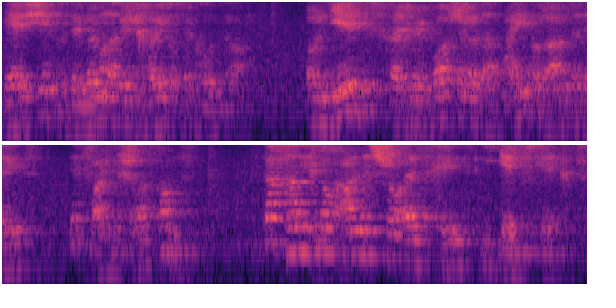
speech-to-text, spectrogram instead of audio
Wer ist Jesus? Den wollen wir natürlich heute auf den Grund gehen. Und jetzt kann ich mir vorstellen, der ein oder andere denkt, jetzt weiß ich schon, was kommt. Das habe ich doch alles schon als Kind eingeimpft gekriegt,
